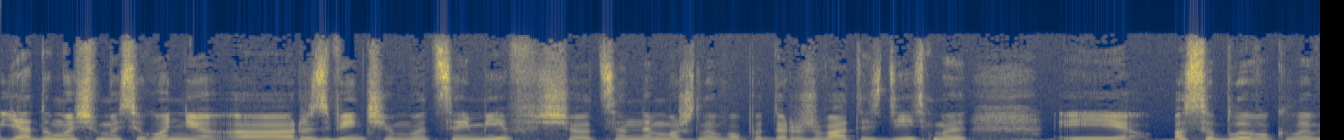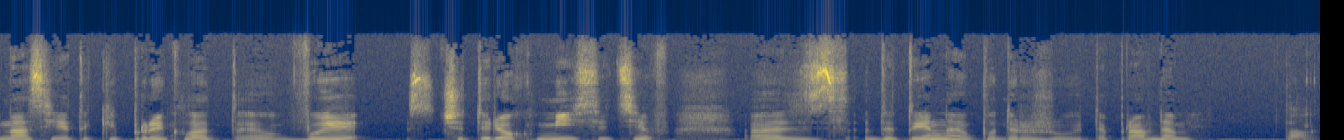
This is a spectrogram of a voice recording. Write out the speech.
я думаю, що ми сьогодні е, розвінчимо цей міф, що це неможливо подорожувати з дітьми, і особливо коли в нас є такий приклад, е, ви з чотирьох місяців е, з дитиною подорожуєте, правда? Так.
